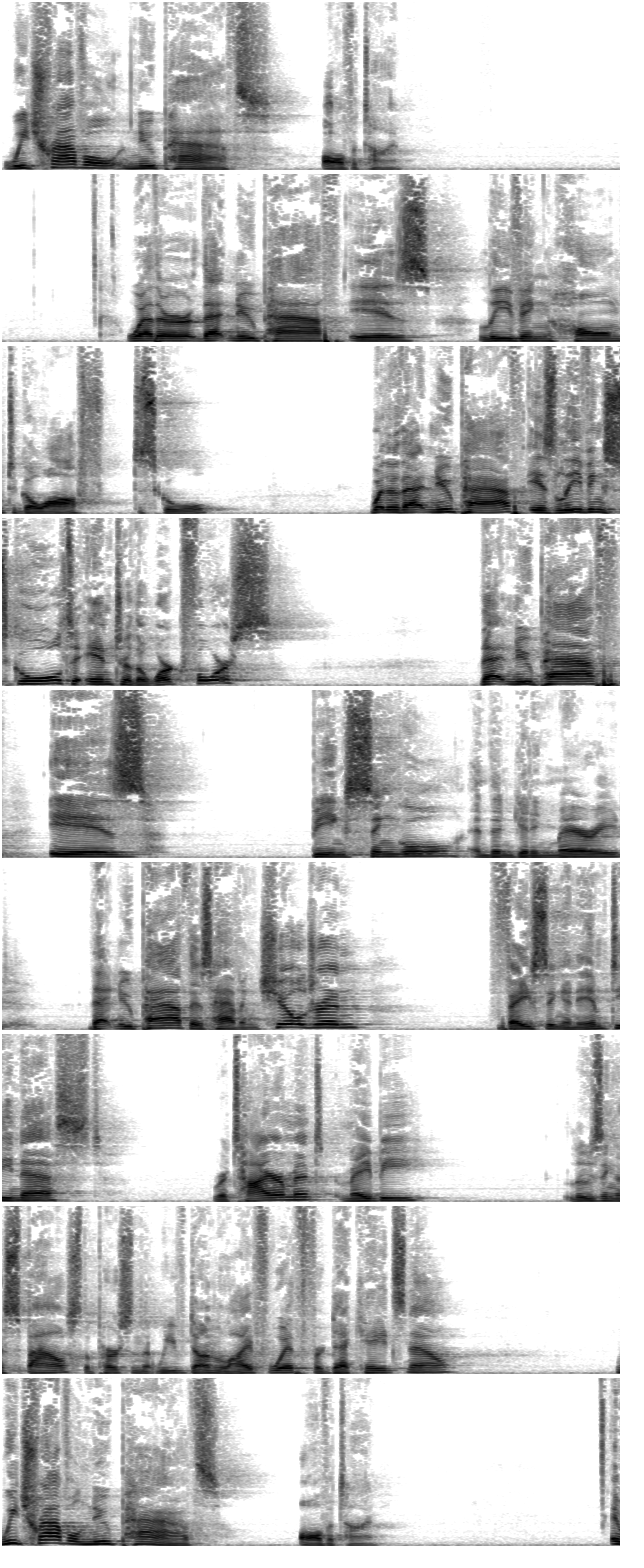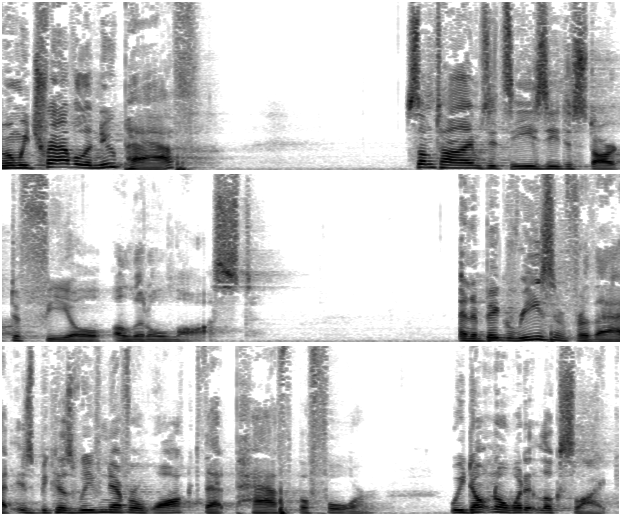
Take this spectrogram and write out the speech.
we travel new paths all the time. Whether that new path is leaving home to go off to school, whether that new path is leaving school to enter the workforce, that new path is being single and then getting married. That new path is having children, facing an empty nest, retirement, maybe losing a spouse, the person that we've done life with for decades now. We travel new paths all the time. And when we travel a new path, sometimes it's easy to start to feel a little lost. And a big reason for that is because we've never walked that path before. We don't know what it looks like.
